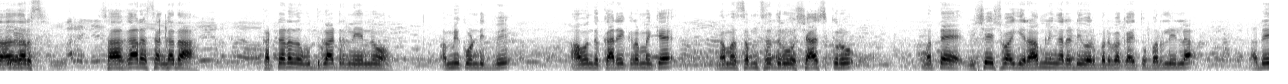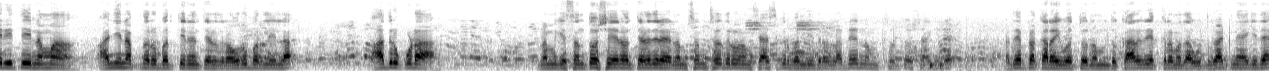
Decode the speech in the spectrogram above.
ಸಹಕಾರ ಸಹಕಾರ ಸಂಘದ ಕಟ್ಟಡದ ಉದ್ಘಾಟನೆಯನ್ನು ಹಮ್ಮಿಕೊಂಡಿದ್ವಿ. ಆ ಒಂದು ಕಾರ್ಯಕ್ರಮಕ್ಕೆ ನಮ್ಮ ಸಂಸದರು, ಶಾಸಕರು ಮತ್ತು ವಿಶೇಷವಾಗಿ ರಾಮಲಿಂಗಾರೆಡ್ಡಿ ಅವರು ಬರಬೇಕಾಯ್ತು, ಬರಲಿಲ್ಲ. ಅದೇ ರೀತಿ ನಮ್ಮ ಆಂಜಿನಪ್ಪನವರು ಬರ್ತೀನಿ ಅಂತ ಹೇಳಿದ್ರು, ಅವರು ಬರಲಿಲ್ಲ. ಆದರೂ ಕೂಡ ನಮಗೆ ಸಂತೋಷ ಏನು ಅಂತ ಹೇಳಿದ್ರೆ, ನಮ್ಮ ಸಂಸದರು, ನಮ್ಮ ಶಾಸಕರು ಬಂದಿದ್ರಲ್ಲ, ಅದೇ ನಮ್ಗೆ ಸಂತೋಷ ಆಗಿದೆ. ಅದೇ ಪ್ರಕಾರ ಇವತ್ತು ನಮ್ಮದು ಕಾರ್ಯಕ್ರಮದ ಉದ್ಘಾಟನೆ ಆಗಿದೆ.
